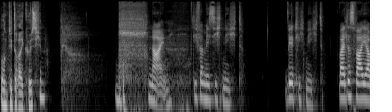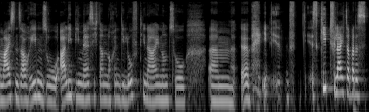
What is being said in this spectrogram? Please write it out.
Und die drei Küsschen? Pff, nein, die vermisse ich nicht. Wirklich nicht weil das war ja meistens auch eben so alibimäßig dann noch in die Luft hinein und so. Ähm, äh, es gibt vielleicht aber das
